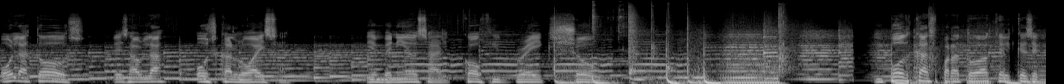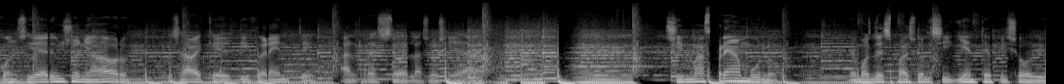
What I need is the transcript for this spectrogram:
Hola a todos, les habla Oscar Loaiza. Bienvenidos al Coffee Break Show. Un podcast para todo aquel que se considere un soñador y sabe que es diferente al resto de la sociedad. Sin más preámbulo, demos espacio al siguiente episodio.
